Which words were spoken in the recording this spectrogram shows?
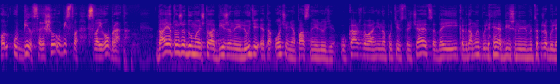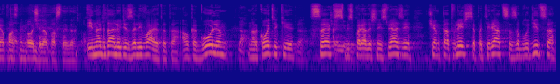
Он убил, совершил убийство своего брата. Да, я тоже думаю, что обиженные люди – это очень опасные люди. У каждого они на пути встречаются, да и когда мы были обиженными, мы тоже были опасными. Очень опасный, да. Иногда люди заливают это алкоголем, наркотики, секс, беспорядочные связи, чем-то отвлечься, потеряться, заблудиться,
